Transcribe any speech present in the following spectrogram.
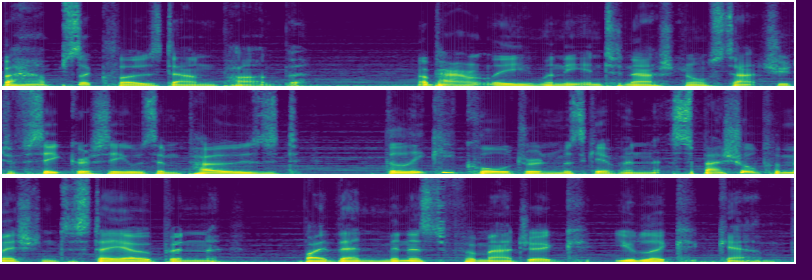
perhaps a closed down pub. Apparently, when the International Statute of Secrecy was imposed, the Leaky Cauldron was given special permission to stay open by then Minister for Magic Ulick Gamp.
